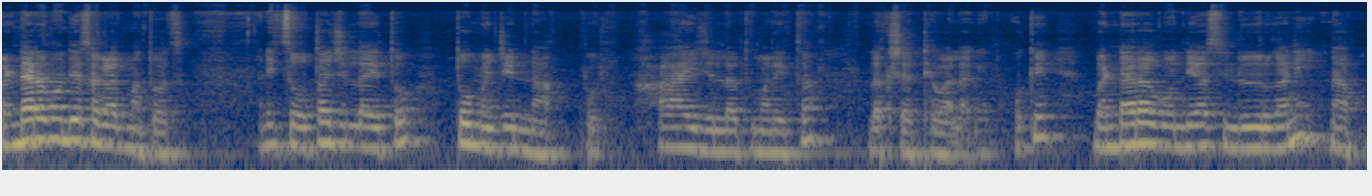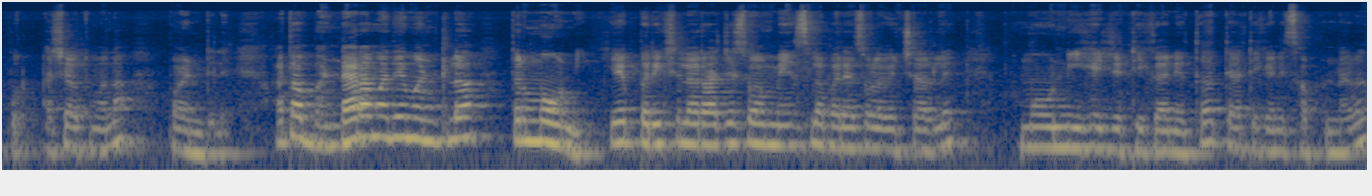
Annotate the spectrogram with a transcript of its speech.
भंडारा गोंदिया सगळ्यात महत्त्वाचं. आणि चौथा जिल्हा येतो तो म्हणजे नागपूर. हा आहे जिल्हा तुम्हाला इथं लक्षात ठेवा लागेल. ओके? भंडारा गोंदिया सिंधुदुर्ग आणि नागपूर अशा तुम्हाला पॉईंट दिले. आता भंडारामध्ये म्हटलं तर मौनी. हे परीक्षेला राज्यसेवा मेन्सला बऱ्याच वेळा विचारले. मौनी हे जे ठिकाण येतं त्या ठिकाणी सापडणारं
